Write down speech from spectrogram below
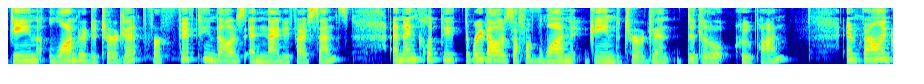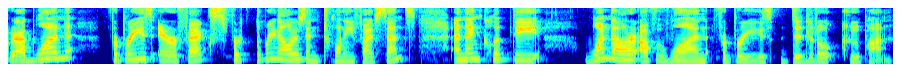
Gain laundry detergent for $15.95 and then clip the $3 off of one Gain detergent digital coupon. And finally, grab one Febreze Air Effects for $3.25 and then clip the $1 off of one Febreze digital coupon.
